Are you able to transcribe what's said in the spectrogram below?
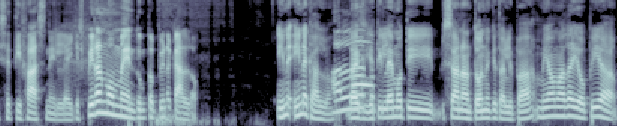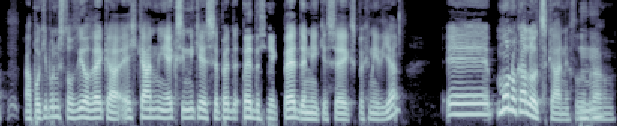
σε τι φάση είναι οι Lakers. Πήραν momentum, το οποίο είναι καλό. Είναι, είναι καλό. Αλλά- Εντάξει, γιατί λέμε ότι σαν Αντώνιο και τα λοιπά, μια ομάδα η οποία από εκεί που είναι στο 2-10 έχει κάνει 6 νίκες σε 5, 5 σε 5 νίκες σε 6 παιχνίδια. Ε, μόνο καλό της κάνει αυτό το Μμμ. πράγμα.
